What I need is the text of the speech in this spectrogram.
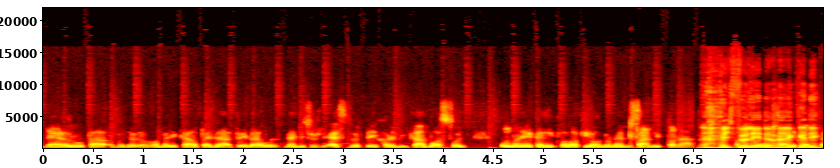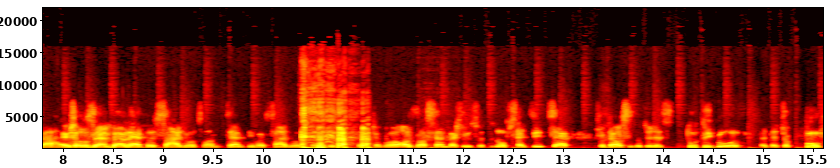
de Európá, vagy az Amerikában például, például nem biztos, hogy ez történik, hanem inkább az, hogy onnan érkezik valaki, onnan nem számítanál. Hogy föléd emelkedik. És az az ember lehet, hogy 180 centi vagy 180 centi, és csak azzal szembesülsz, hogy dobsz egy zicsert, és te azt hiszed, hogy ez tuti gól, te csak puff,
